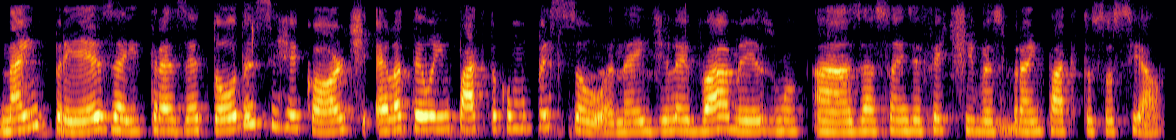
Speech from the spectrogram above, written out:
na empresa e trazer todo esse recorte, ela tem um impacto como pessoa, né? E de levar mesmo as ações efetivas para impacto social.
